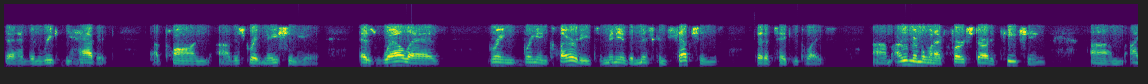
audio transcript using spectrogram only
that have been wreaking havoc upon uh, this great nation here, as well as bring bringing clarity to many of the misconceptions that have taken place. Um, I remember when I first started teaching, um, I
